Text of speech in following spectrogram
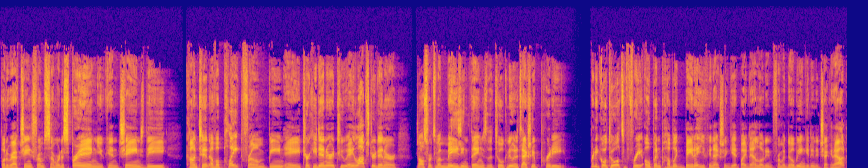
photograph change from summer to spring. You can change the content of a plate from being a turkey dinner to a lobster dinner. There's all sorts of amazing things the tool can do. And it's actually a pretty, pretty cool tool. It's a free open public beta you can actually get by downloading from Adobe and getting to check it out.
